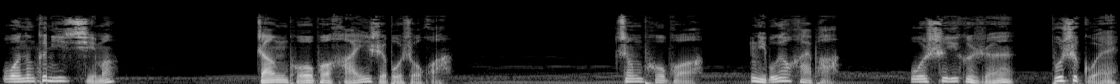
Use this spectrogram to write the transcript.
我能跟你一起吗？张婆婆还是不说话。张婆婆，你不要害怕，我是一个人，不是鬼，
